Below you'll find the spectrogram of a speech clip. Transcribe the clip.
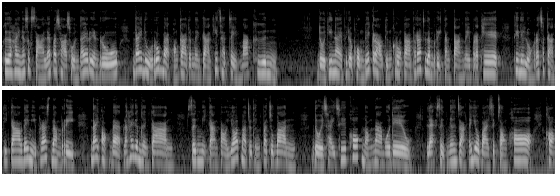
เพื่อให้นักศึกษาและประชาชนได้เรียนรู้ ได้ดูรูปแบบของการดำเนินการที่ชัดเจนมากขึ้น โดยที่นายพิรพงศ์ได้กล่าวถึงโครงการพระราชดำริต่างๆ ในประเทศ ที่ในหลวงรัชกาลที่ 9 ได้มีพระราชดำริ ได้ออกแบบและให้ดำเนินการ ซึ่งมีการต่อยอดมาจนถึงปัจจุบัน โดยใช้ชื่อโคกหนองนาโมเดล และสืบเนื่องจากนโยบาย 12 ข้อ ของ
